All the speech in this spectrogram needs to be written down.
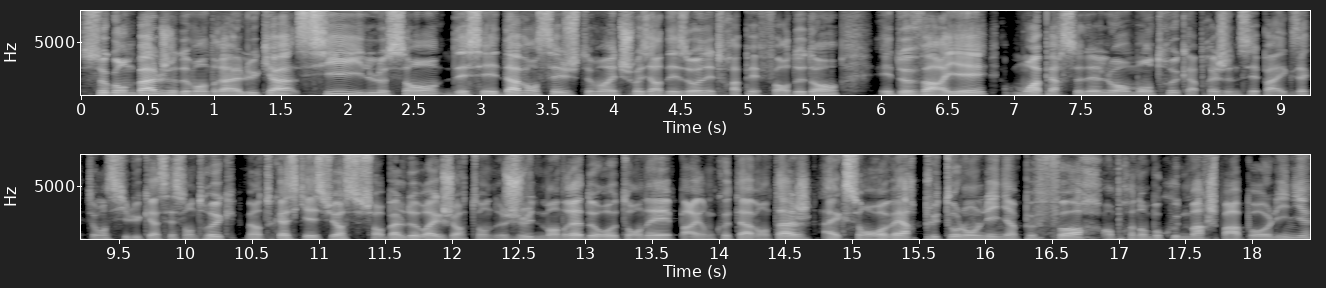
Seconde balle, je demanderai à Lucas, s'il le sent, d'essayer d'avancer justement et de choisir des zones et de frapper fort dedans et de varier. Moi, personnellement, mon truc, après, je ne sais pas exactement si Lucas c'est son truc, mais en tout cas, ce qui est sûr, c'est sur balle de break, je, retourne, je lui demanderai de retourner, par exemple, côté avantage, avec son revers plutôt long ligne, un peu fort, en prenant beaucoup de marche par rapport aux lignes,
